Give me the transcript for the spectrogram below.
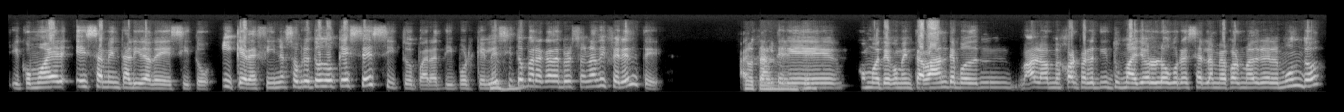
Y cómo es esa mentalidad de éxito y que define sobre todo qué es éxito para ti, porque el éxito para cada persona es diferente. Totalmente. como te comentaba antes, pues, a lo mejor para ti tu mayor logro es ser la mejor madre del mundo,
